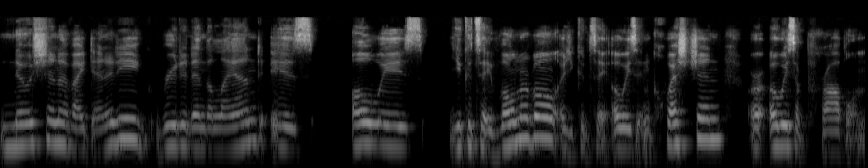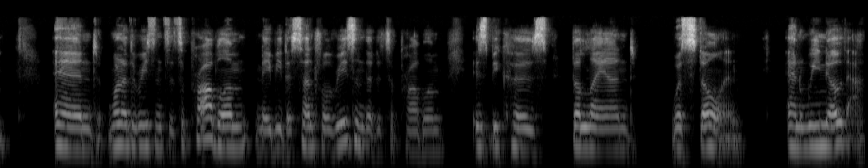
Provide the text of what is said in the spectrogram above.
notion of identity rooted in the land is always you could say vulnerable or you could say always in question or always a problem and one of the reasons it's a problem, maybe the central reason that it's a problem, is because the land was stolen. And we know that,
